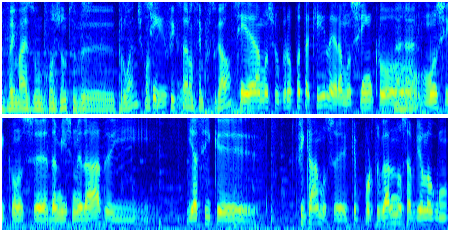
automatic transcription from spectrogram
vem mais um conjunto de peruanos consigo? Fixaram-se em Portugal? Sim, éramos o grupo Taquila, éramos cinco uh -huh. músicos eh, da mesma idade e, e assim que ficamos, eh, que Portugal nos abriu logo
